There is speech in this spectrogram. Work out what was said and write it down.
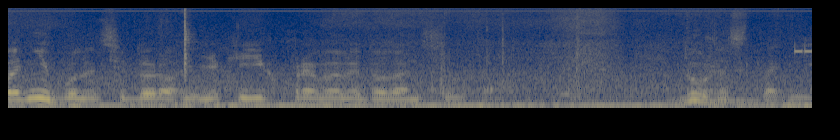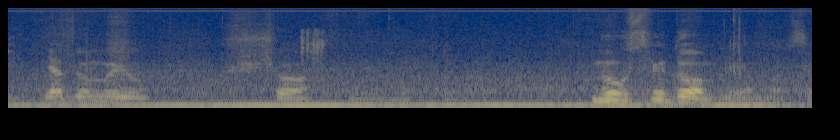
Складні були ці дороги, які їх привели до ланцюга дуже складні. Я думаю, що ми усвідомлюємо це.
